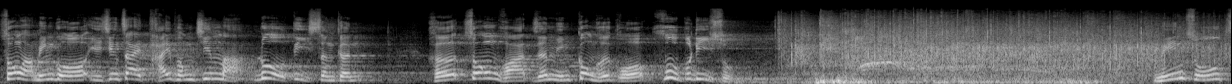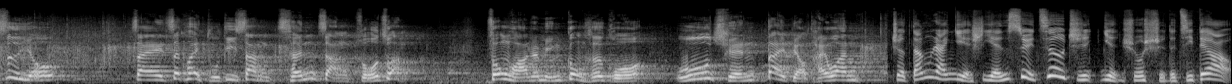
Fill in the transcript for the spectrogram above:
中华民国已经在台澎金马落地生根，和中华人民共和国互不隶属。民族自由。在这块土地上成长茁壮，中华人民共和国无权代表台湾。这当然也是延续就职演说时的基调。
